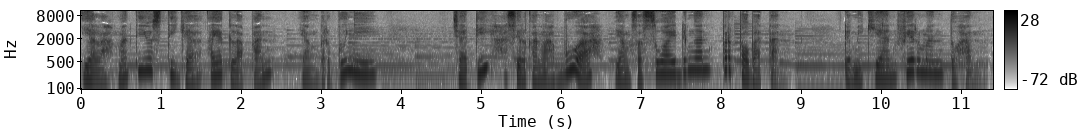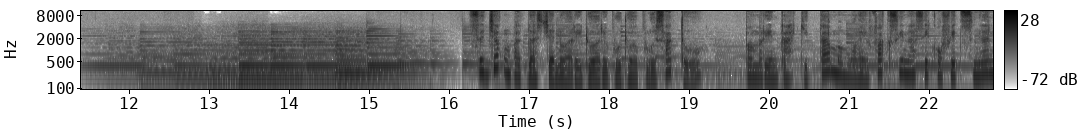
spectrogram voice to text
ialah Matius 3 ayat 8 yang berbunyi, Jadi hasilkanlah buah yang sesuai dengan pertobatan. Demikian firman Tuhan. Sejak 14 Januari 2021, pemerintah kita memulai vaksinasi COVID-19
